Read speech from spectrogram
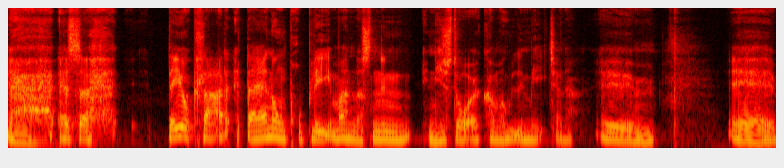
Ja, altså, det er jo klart, at der er nogle problemer, når sådan en, en historie kommer ud i medierne. Øh, øh,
